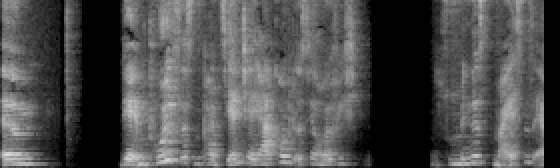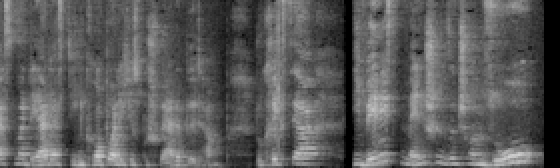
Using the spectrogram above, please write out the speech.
Ähm, der Impuls, dass ein Patient hierher kommt, ist ja häufig zumindest meistens erstmal der, dass die ein körperliches Beschwerdebild haben. Du kriegst ja, die wenigsten Menschen sind schon so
